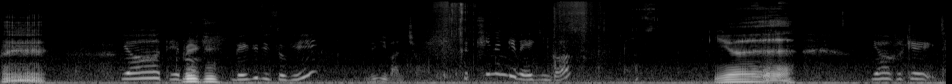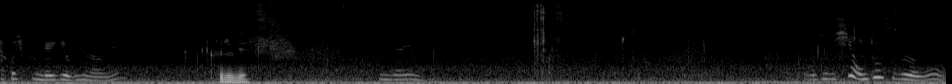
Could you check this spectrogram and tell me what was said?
아. 야 대박 메기. 메기도 있어 여기? 얘기 많죠. 그 튀는 게 맥인가? 이야. 야 그렇게 잡고 싶은 맥이 여기서 나오네 그러게. 굉장히 어, 저기 시 엄청 쓰더라고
